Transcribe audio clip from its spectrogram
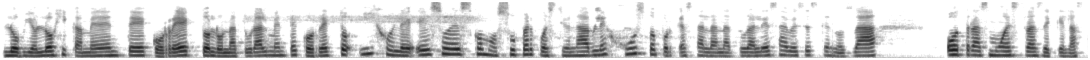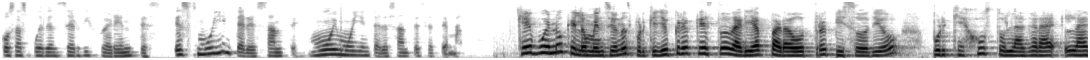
lo biológicamente correcto, lo naturalmente correcto, híjole, eso es como súper cuestionable justo porque hasta la naturaleza a veces que nos da otras muestras de que las cosas pueden ser diferentes. Es muy interesante, muy, muy interesante ese tema. Qué bueno que lo mencionas porque yo creo que esto daría para otro episodio porque justo la, la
